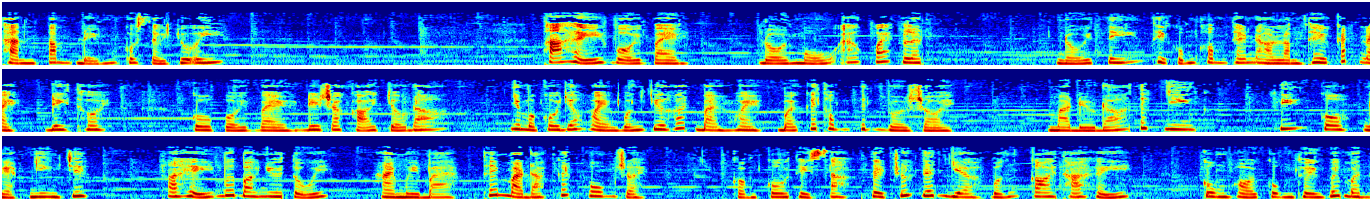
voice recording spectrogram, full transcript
thành tâm điểm của sự chú ý. Thả hỷ vội vàng, đội mũ áo khoác lên. Nổi tiếng thì cũng không thể nào làm theo cách này, đi thôi. Cô vội vàng đi ra khỏi chỗ đó, nhưng mà cô giáo hoàng vẫn chưa hết bàng hoàng bởi cái thông tin vừa rồi. Mà điều đó tất nhiên khiến cô ngạc nhiên chứ. Thả hỷ mới bao nhiêu tuổi? 23, thế mà đã kết hôn rồi. Còn cô thì sao? Từ trước đến giờ vẫn coi Thả hỷ cùng hội cùng thuyền với mình,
